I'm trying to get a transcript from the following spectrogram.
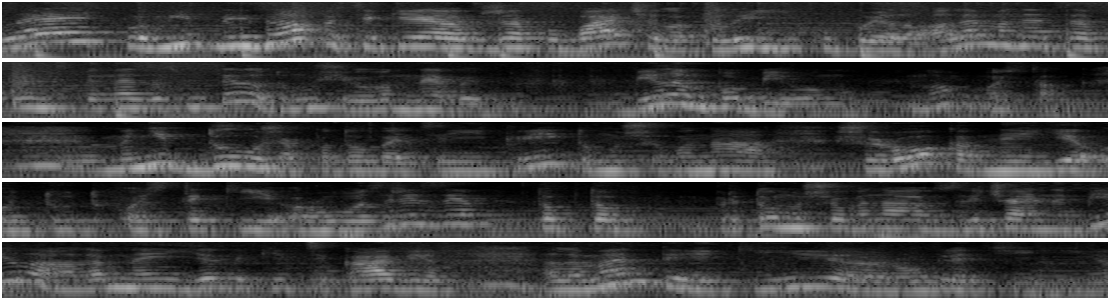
ледь помітний напис, який я вже побачила, коли її купила. Але мене це в принципі не засмутило, тому що його не видно. Білим по білому. Ну, ось так. Мені дуже подобається її крій, тому що вона широка, в неї є отут ось такі розрізи. Тобто, при тому, що вона звичайно біла, але в неї є такі цікаві елементи, які роблять її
